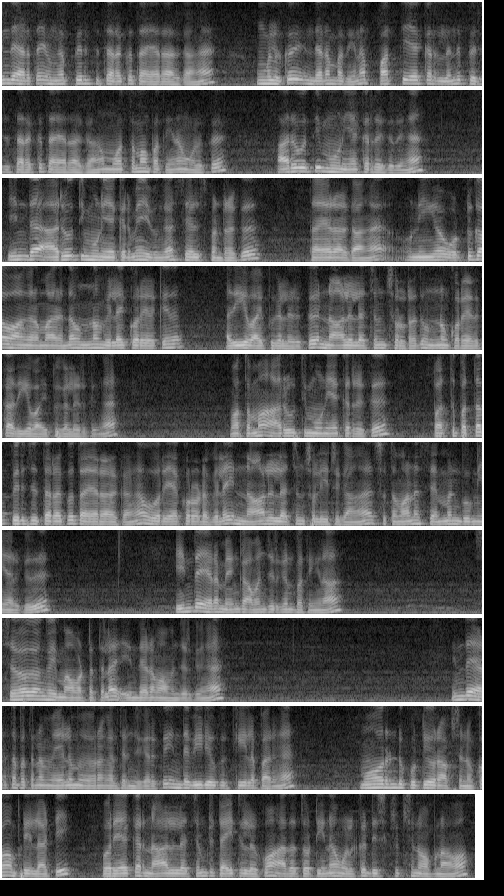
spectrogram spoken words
இந்த இடத்த இவங்க பிரித்து தரக்கு தயாராக இருக்காங்க. உங்களுக்கு இந்த இடம் பார்த்திங்கன்னா பத்து ஏக்கர்லேருந்து பிரித்து தரக்கு தயாராக இருக்காங்க. மொத்தமாக பார்த்திங்கன்னா உங்களுக்கு அறுபத்தி மூணு ஏக்கர் இருக்குதுங்க. இந்த அறுபத்தி மூணு ஏக்கருமே இவங்க சேல்ஸ் பண்ணுறதுக்கு தயாராக இருக்காங்க. நீங்கள் ஒட்டுக்கா வாங்குற மாதிரி இருந்தால் இன்னும் விலை குறையிறதுக்கு அதிக வாய்ப்புகள் இருக்குது நாலு லட்சம் சொல்கிறது இன்னும் குறையிறதுக்கு அதிக வாய்ப்புகள் இருக்குதுங்க மொத்தமாக அறுபத்தி மூணு ஏக்கர் இருக்குது பத்து பத்தாக பிரித்து தரக்கும் தயாராக இருக்காங்க. ஒரு ஏக்கரோட விலை நாலு லட்சம் சொல்லிகிட்டு இருக்காங்க. சுத்தமான செம்மண் பூமியாக இருக்குது. இந்த இடம் எங்கே அமைஞ்சிருக்குன்னு பார்த்தீங்கன்னா சிவகங்கை மாவட்டத்தில் இந்த இடம் அமைஞ்சிருக்குங்க. இந்த இடத்த பற்றின மேலும் விவரங்கள் தெரிஞ்சுக்கிறதுக்கு இந்த வீடியோவுக்கு கீழே பாருங்கள் மோர்ண்டு குட்டி ஒரு ஆப்ஷன் இருக்கும். அப்படி இல்லாட்டி ஒரு ஏக்கர் நாலு லட்சம்ட்டு டைட்டில் இருக்கும். அதை தொட்டிங்கன்னா உங்களுக்கு டிஸ்கிரிப்ஷன் ஓப்பன் ஆகும்.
